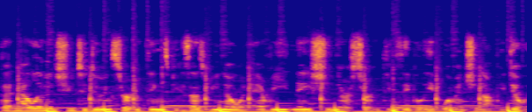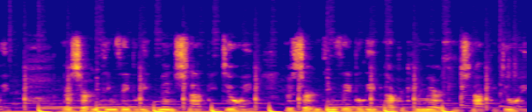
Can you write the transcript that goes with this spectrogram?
that now limits you to doing certain things because, as we know, in every nation, there are certain things they believe women should not be doing. There are certain things they believe men should not be doing. There are certain things they believe African Americans should not be doing.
